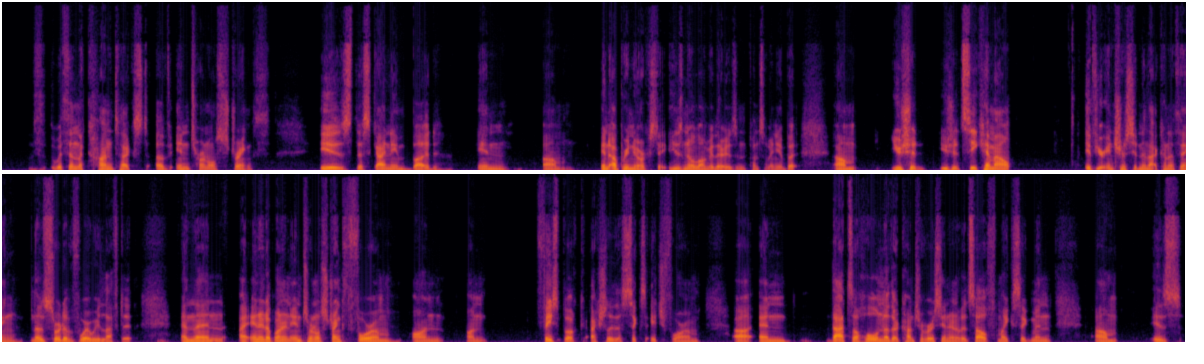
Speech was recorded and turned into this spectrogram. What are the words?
within the context of internal strength is this guy named bud in um in upper new york state. He's no longer there. He's in pennsylvania. But um you should you should seek him out if you're interested in that kind of thing. That's sort of where we left it. And then i ended up on an internal strength forum on on facebook actually the 6h forum uh, and that's a whole nother controversy in and of itself. Mike Sigman um, is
